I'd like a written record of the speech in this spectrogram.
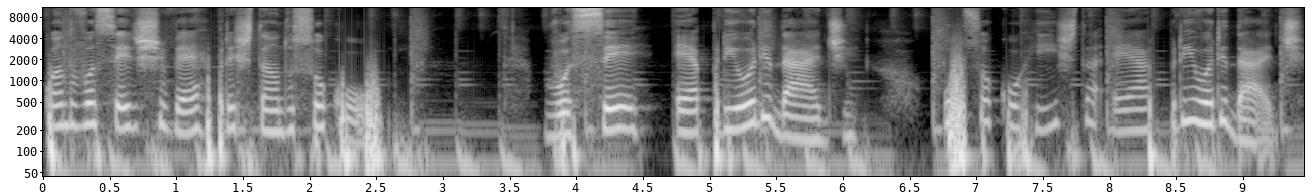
quando você estiver prestando socorro. Você é a prioridade. O socorrista é a prioridade.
